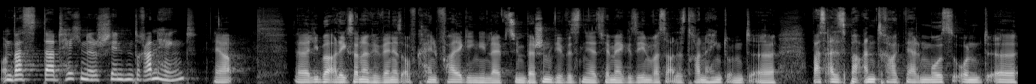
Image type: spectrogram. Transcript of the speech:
und was da technisch hinten dran hängt. Ja. Äh, lieber Alexander, wir werden jetzt auf keinen Fall gegen den Livestream bashen. Wir wissen jetzt, wir haben ja gesehen, was da alles dranhängt und äh, was alles beantragt werden muss und äh,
